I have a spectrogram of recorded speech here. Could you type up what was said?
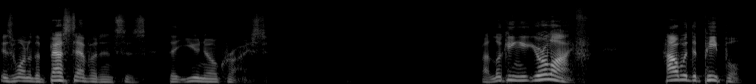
is one of the best evidences that you know Christ. By looking at your life, how would the people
